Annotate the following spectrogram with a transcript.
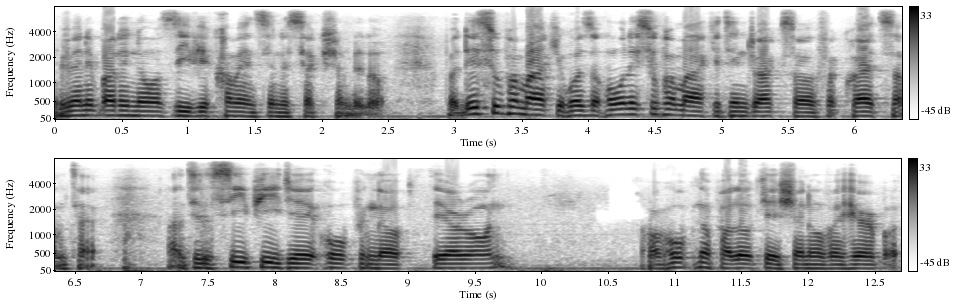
if anybody knows, leave your comments in the section below. But this supermarket was the only supermarket in Drax Hall for quite some time until CPJ opened up their own or opened up a location over here. But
